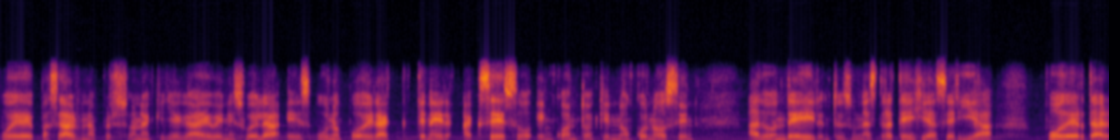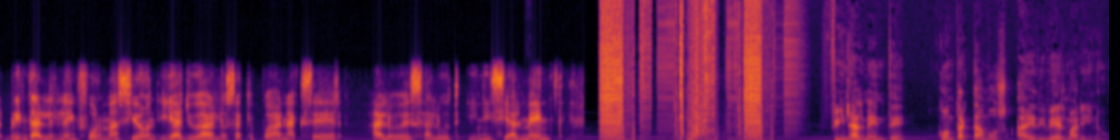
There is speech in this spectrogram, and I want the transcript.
puede pasar una persona que llega de Venezuela es uno poder tener acceso en cuanto a que no conocen a dónde ir. Entonces una estrategia sería poder dar, brindarles la información y ayudarlos a que puedan acceder a lo de salud inicialmente. Finalmente, contactamos a Edibel Marino,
